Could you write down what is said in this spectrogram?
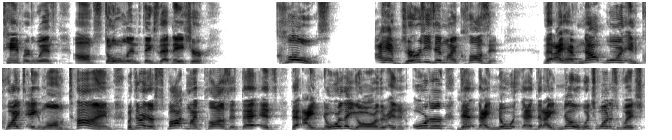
tampered with, um, stolen, things of that nature. Clothes. I have jerseys in my closet that I have not worn in quite a long time, but they're in a spot in my closet that is that I know where they are. They're in an order that I know that, that I know which one is which.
